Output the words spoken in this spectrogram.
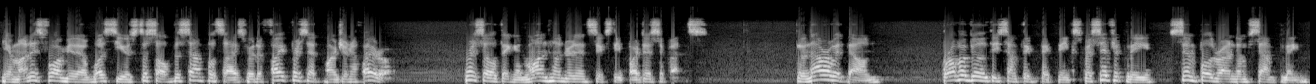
Yamane's formula was used to solve the sample size with a 5% margin of error, resulting in 160 participants. To narrow it down, probability sampling technique, specifically simple random sampling,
